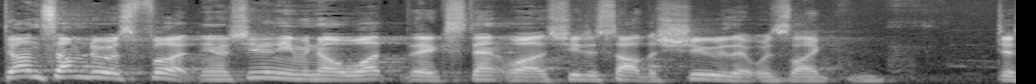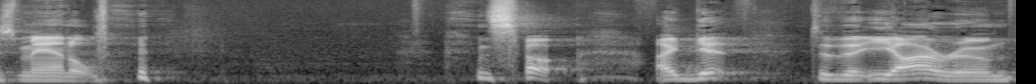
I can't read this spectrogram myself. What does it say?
done something to his foot. You know, she didn't even know what the extent was. She just saw the shoe that was like dismantled. and so I get to the ER room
